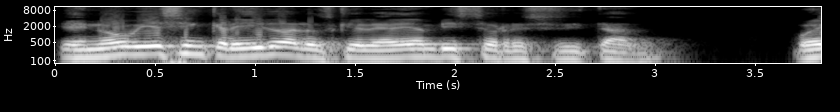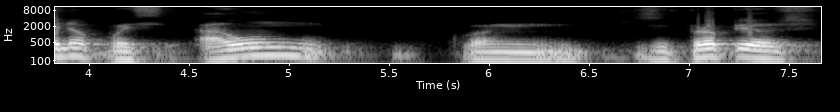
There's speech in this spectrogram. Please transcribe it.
que no hubiesen creído a los que le habían visto resucitado. Bueno, pues aún con sus propios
